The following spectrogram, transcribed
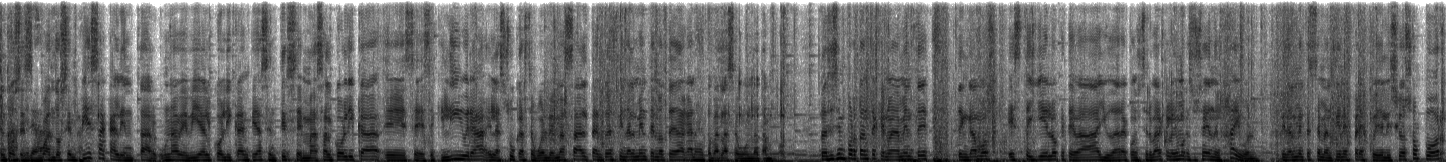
Entonces, Ah, cuando se empieza a calentar una bebida alcohólica, empieza a sentirse más alcohólica, eh, se desequilibra, el azúcar se vuelve más alta, entonces finalmente no te da ganas de tomar la segunda tampoco. Entonces es importante que nuevamente tengamos este hielo que te va a ayudar a conservar, que es lo mismo que sucede en el highball. Finalmente se mantiene fresco y delicioso por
